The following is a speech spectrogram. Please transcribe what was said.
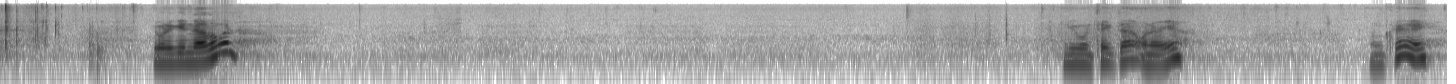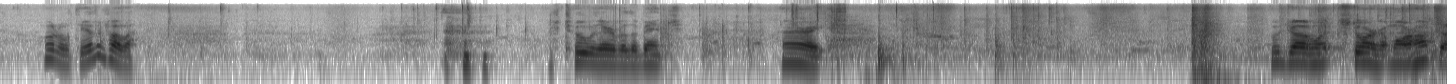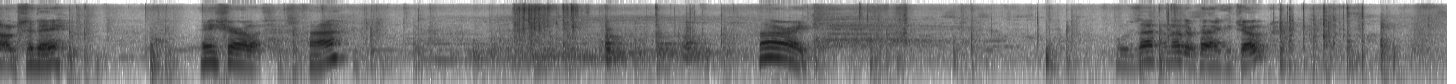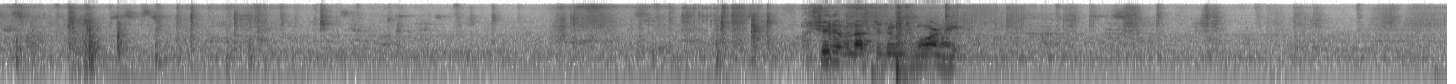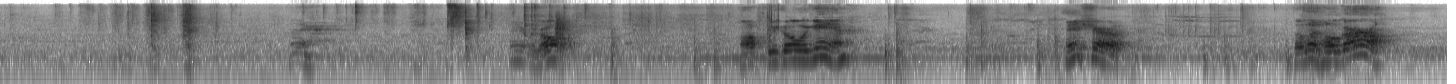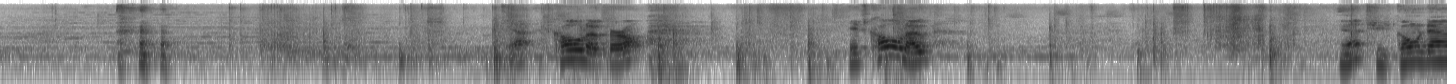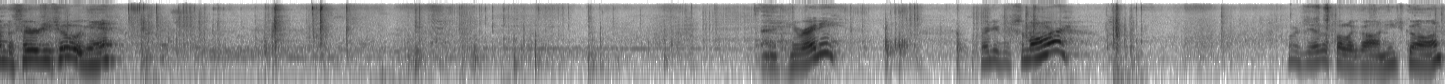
You want to get another one? You want to take that one, are you? Okay. What about the other fella? Two there by the bench. Alright. Good job went storing up more hot dogs today. Hey Charlotte, huh? Alright. Was that another package out? Should have enough to do tomorrow night. There. There we go. Off we go again. Hey Charlotte. The little girl. yeah, cold out, girl. It's cold out. Yeah, she's going down to 32 again. You ready? Ready for some more? Where's the other fella gone? He's gone.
